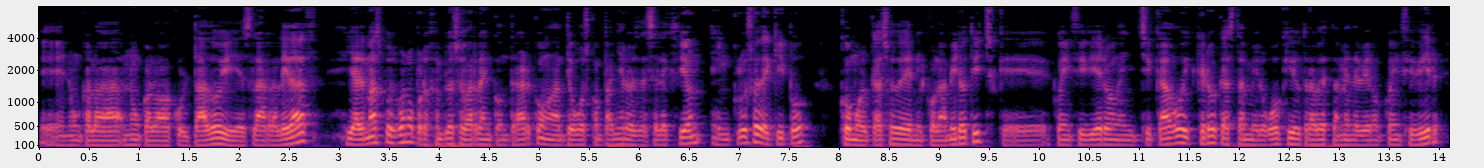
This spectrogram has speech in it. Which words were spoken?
eh, nunca, lo ha, nunca lo ha ocultado y es la realidad. Y además, pues bueno, por ejemplo, se va a reencontrar con antiguos compañeros de selección e incluso de equipo, como el caso de Nikola Mirotic, que coincidieron en Chicago y creo que hasta en Milwaukee otra vez también debieron coincidir.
